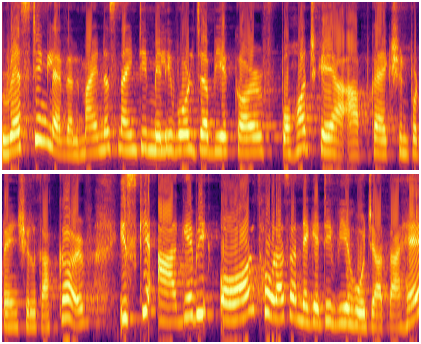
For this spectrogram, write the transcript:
resting level minus ninety millivolt जब ये कर्व पहुँच गया आपका एक्शन पोटेंशियल का कर्व इसके आगे भी और थोड़ा सा नेगेटिव ये हो जाता है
